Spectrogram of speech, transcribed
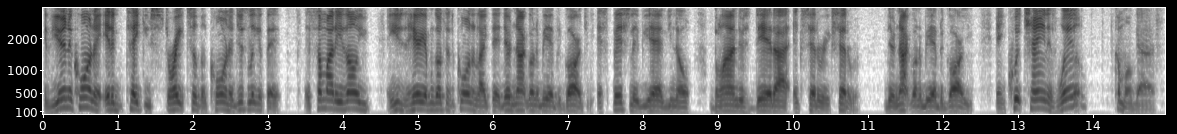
if you're in the corner, it'll take you straight to the corner. Just look at that. If somebody's on you and you just hurry up and go to the corner like that, they're not to be able to guard you. Especially if you have, you know, blinders, dead eye, etc., etc they're not going to be able to guard you. And quick chain as well. Come on, guys.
